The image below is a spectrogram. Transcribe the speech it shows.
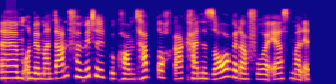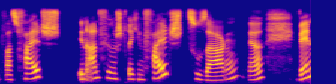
Ähm, und wenn man dann vermittelt bekommt, habt doch gar keine Sorge davor, erstmal etwas falsch in Anführungsstrichen falsch zu sagen, ja, wenn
